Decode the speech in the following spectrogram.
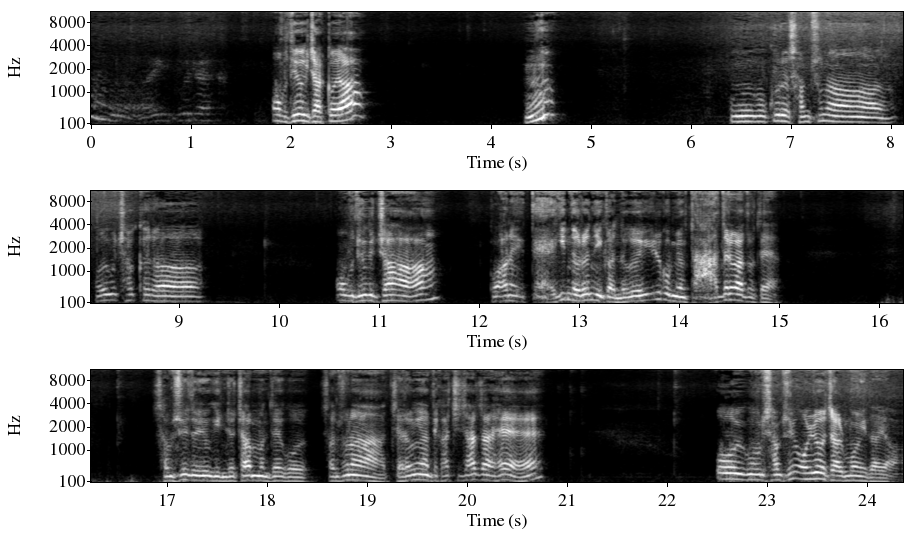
어이구를. 어부터 여기 잘 거야? 응? 어이구, 그래, 삼순아. 어이구, 착해라. 어부터 여기 자. 그 안에 되게 넓으니까 너 일곱 명 다 들어가도 돼. 삼순이도 여기 이제 자면 되고, 삼순아, 재롱이한테 같이 자자 해. 어이구, 우리 삼촌이 올려 잘 모이다, 야.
